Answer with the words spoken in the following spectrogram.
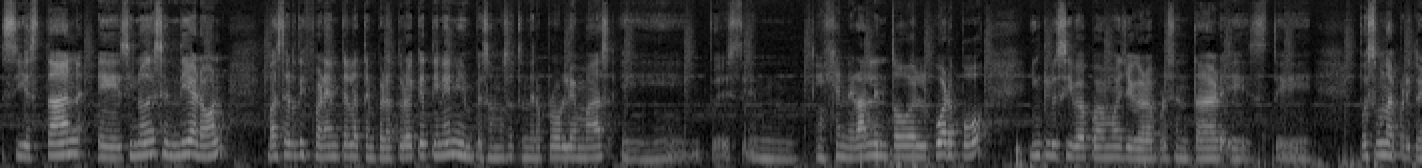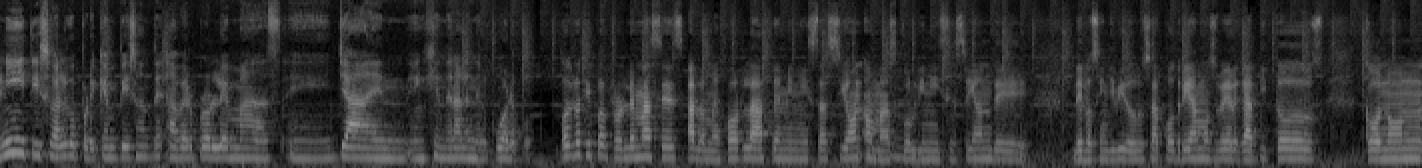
si están, eh, si no descendieron, va a ser diferente la temperatura que tienen y empezamos a tener problemas eh, pues en, en, general en todo el cuerpo. Inclusive podemos llegar a presentar este pues una peritonitis o algo porque empiezan a haber problemas eh, ya en, en general en el cuerpo. Otro tipo de problemas es a lo mejor la feminización o masculinización de, de los individuos. O sea, podríamos ver gatitos con un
